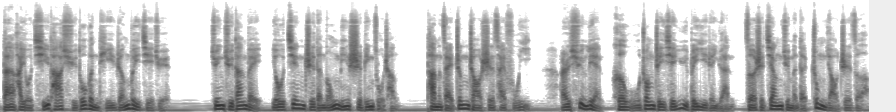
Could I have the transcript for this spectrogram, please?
但还有其他许多问题仍未解决。军区单位由兼职的农民士兵组成，他们在征召时才服役。而训练和武装这些预备役人员，则是将军们的重要职责。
